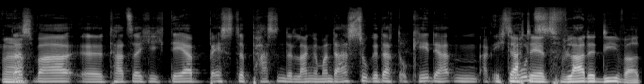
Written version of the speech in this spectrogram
Das war äh, tatsächlich der beste passende lange Mann. Da hast du gedacht, okay, der hat einen Aktions... Ich dachte jetzt Vlade Divac.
